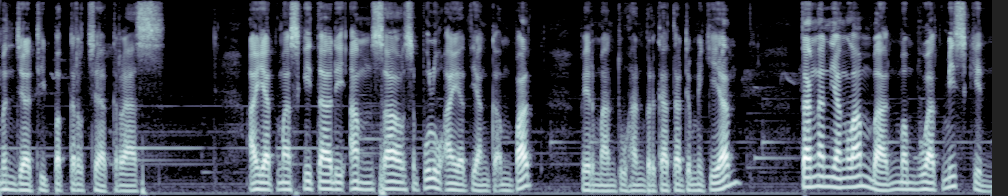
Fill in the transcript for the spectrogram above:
menjadi pekerja keras Ayat mas kita di Amsal 10 ayat yang keempat, firman Tuhan berkata demikian, Tangan yang lamban membuat miskin,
